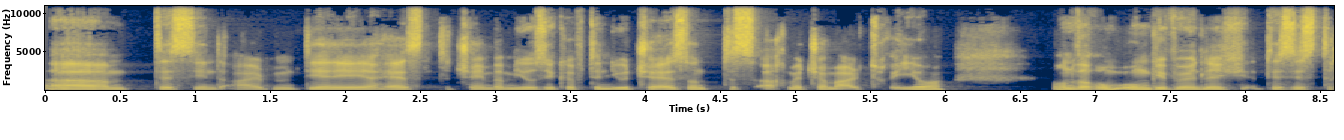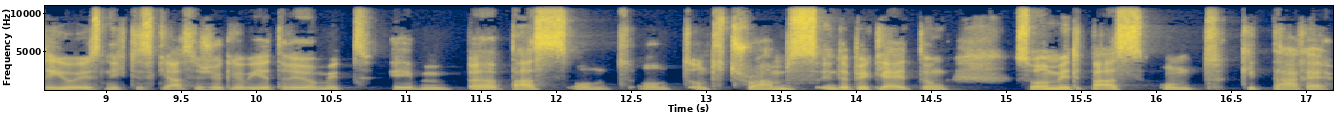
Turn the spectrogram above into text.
Ähm, das sind Alben, die heißen The Chamber Music of the New Jazz und das Ahmed Jamal Trio. Und warum ungewöhnlich? Dieses Trio ist nicht das klassische Klaviertrio mit eben äh, Bass und, und, und Drums in der Begleitung, sondern mit Bass und Gitarre.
